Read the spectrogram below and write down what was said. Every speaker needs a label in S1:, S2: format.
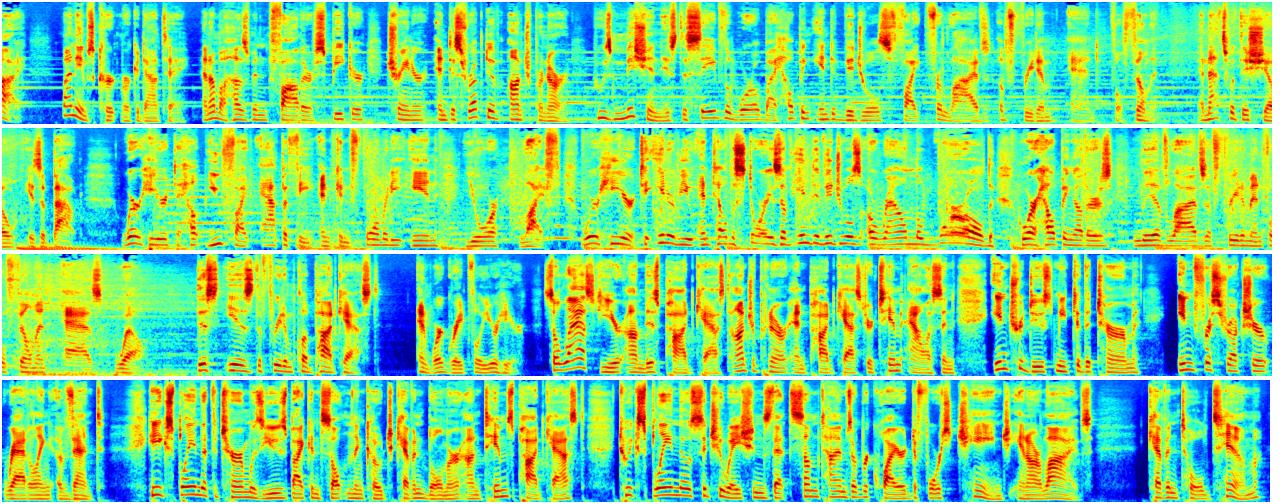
S1: Hi, my name's Curt Mercadante, and I'm a husband, father, speaker, trainer, and disruptive entrepreneur whose mission is to save the world by helping individuals fight for lives of freedom and fulfillment. And that's what this show is about. We're here to help you fight apathy and conformity in your life. We're here to interview and tell the stories of individuals around the world who are helping others live lives of freedom and fulfillment as well. This is the Freedom Club Podcast, and we're grateful you're here. So, last year on this podcast, entrepreneur and podcaster Tim Alison introduced me to the term infrastructure rattling event. He explained that the term was used by consultant and coach Kevin Bulmer on Tim's podcast to explain those situations that sometimes are required to force change in our lives. Kevin told Tim,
